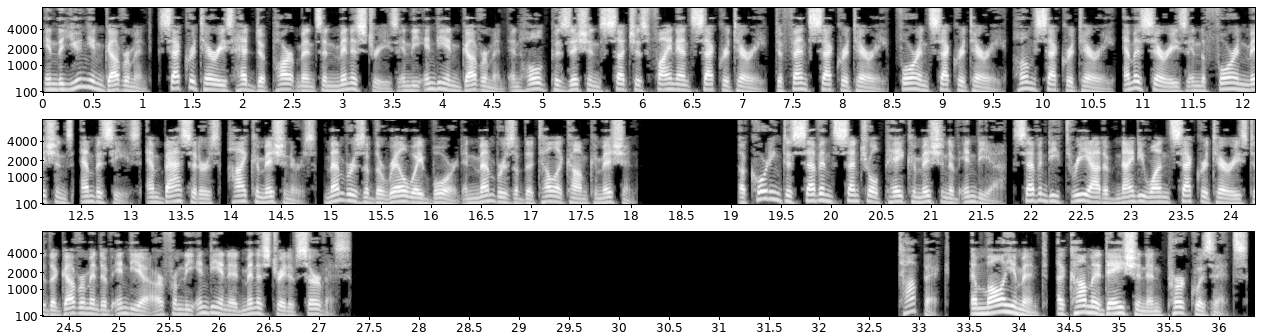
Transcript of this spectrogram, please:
In the Union government, secretaries head departments and ministries in the Indian government and hold positions such as Finance Secretary, Defence Secretary, Foreign Secretary, Home Secretary, emissaries in the foreign missions, embassies ambassadors, high commissioners, members of the Railway Board and members of the Telecom Commission. According to 7th Central Pay Commission of India, 73 out of 91 secretaries to the Government of India are from the Indian Administrative Service. Emolument, accommodation and perquisites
